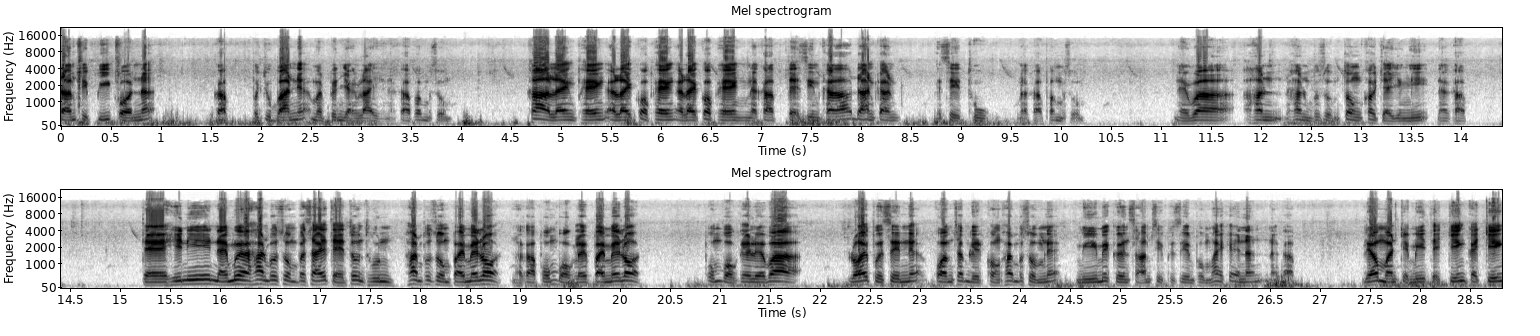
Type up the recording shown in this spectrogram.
สามสิบปีก่อนนะกับปัจจุบันเนี้ยมันเป็นอย่างไรนะครับท่านผู้ชมค่าแรงแพงอะไรก็แพงอะไรก็แพงนะครับ แต่สินค้าด้านการเกษตรถูกนะครับท่านผู้ชมในว่าท่านท่านผู้ชมต้องเข้าใจอย่างนี้นะครับ แต่ทีนี้ในเมื่อท่านผู้ชมไปใช้แต่ต้นทุนท่านผู้ชมไปไม่รอดนะครับ ผมบอกเลยไปไม่รอด ผมบอกได้เลยว่าร้อยเปอร์เซ็นเนี่ยความสำเร็จของท่านผู้ชมเนี่ยมีไม่เกินสามสิบเปอร์เซ็นผมให้แค่นั้นนะครับ แล้วมันจะมีแต่เจ๊งกับเจ๊ง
